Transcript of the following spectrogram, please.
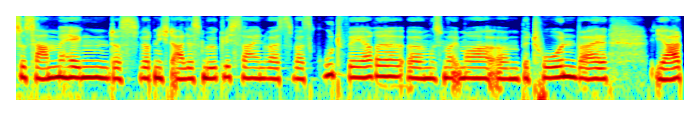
zusammenhängen. Das wird nicht alles möglich sein, was, was gut wäre, äh, muss man immer ähm, betonen, weil ja,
